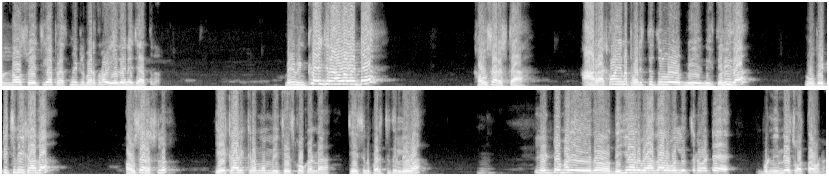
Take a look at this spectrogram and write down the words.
ఉండవు స్వేచ్ఛగా ప్రెస్ మీట్లు పెడుతున్నావు ఏదైనా చేస్తున్నావు. మేము ఇంట్లో నుంచి రావాలంటే హౌస్ అరెస్టా? ఆ రకమైన పరిస్థితులు నీ నీకు తెలీదా? నువ్వు పెట్టించినవి కాదా? హౌస్ అరెస్టులు? ఏ కార్యక్రమం మీ చేసుకోకుండా చేసిన పరిస్థితులు లేవా? ఏంటో మరి ఏదో దెయ్యాలు వేదాలు వల్లించడం అంటే ఇప్పుడు నిన్నే చూస్తా ఉన్నా.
